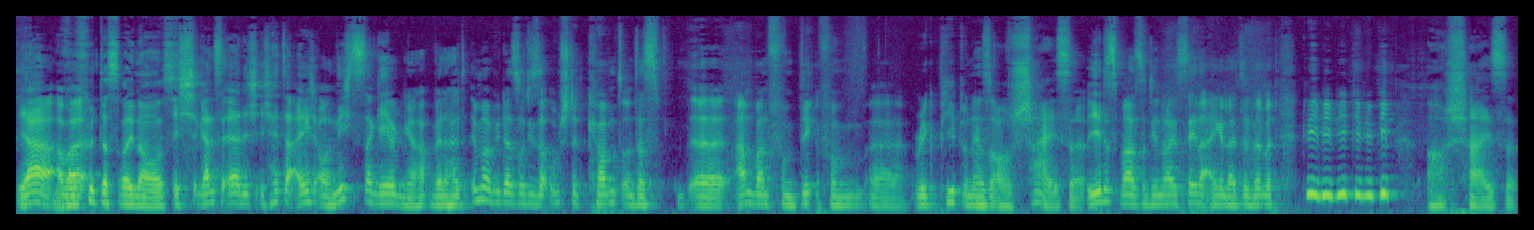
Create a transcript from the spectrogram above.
Ja, aber. Wo führt das hinaus? Ich, ganz ehrlich, ich hätte eigentlich auch nichts dagegen gehabt, wenn halt immer wieder so dieser Umschnitt kommt und das äh, Armband vom, Dick, vom äh, Rick piept und er so, oh scheiße. Jedes Mal so die neue Szene eingeleitet wird mit piep, piep, piep, piep, piep. Oh, scheiße.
